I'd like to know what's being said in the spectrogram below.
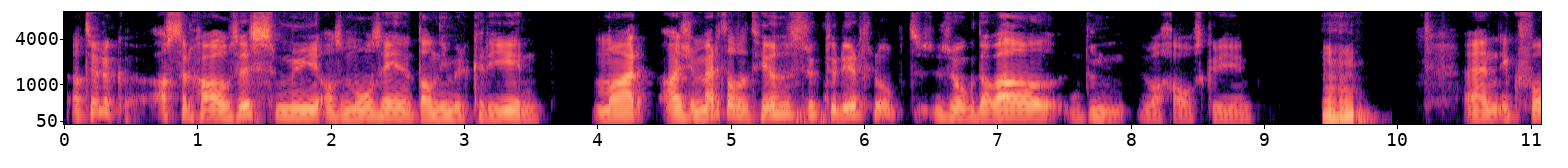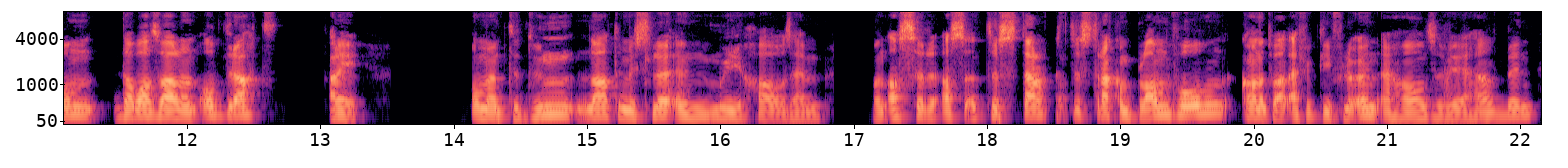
Natuurlijk, als er chaos is, moet je als mol zijn het dan niet meer creëren. Maar als je merkt dat het heel gestructureerd loopt, zou ik dat wel doen, wat chaos creëren. Mhm. En ik vond, dat was wel een opdracht, allee, om hem te doen laten mislukken, moet je chaos hebben. Want als, er, als ze te, strak, te strak een plan volgen, kan het wel effectief lukken en halen ze veel geld binnen.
